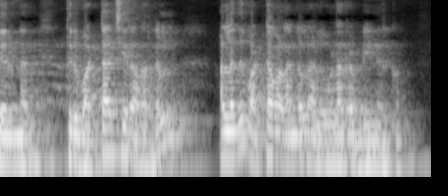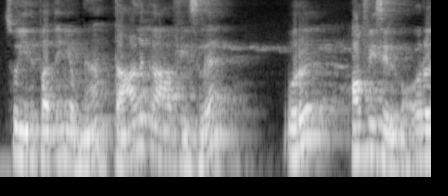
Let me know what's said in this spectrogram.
பெறுநர். திரு வட்டாட்சியர் அவர்கள் அல்லது வட்ட வளங்கள் அலுவலர் அப்படின்னு இருக்கும். ஸோ இது பார்த்தீங்க அப்படின்னா தாலுகா ஆஃபீஸில் ஒரு ஆஃபீஸ் இருக்கும். ஒரு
